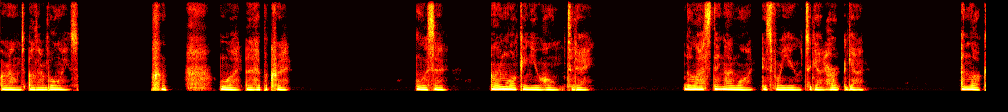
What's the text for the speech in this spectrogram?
around other boys. what a hypocrite. Listen, I'm walking you home today. The last thing I want is for you to get hurt again. And look,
